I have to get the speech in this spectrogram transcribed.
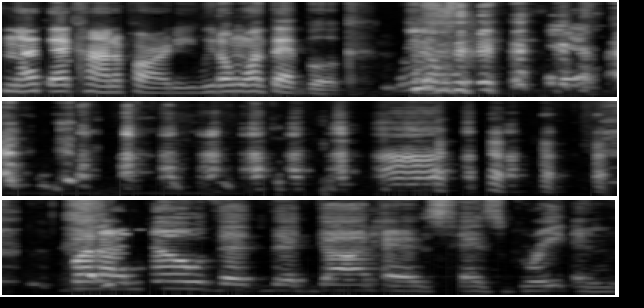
Not that kind of party. We don't want that book. We don't but I know that that God has has great and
